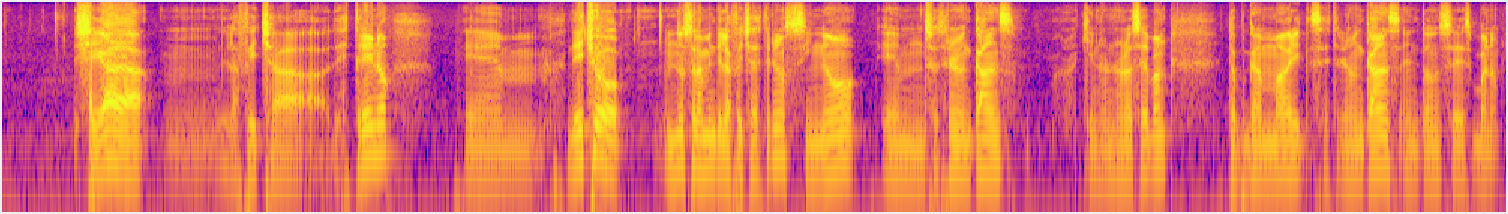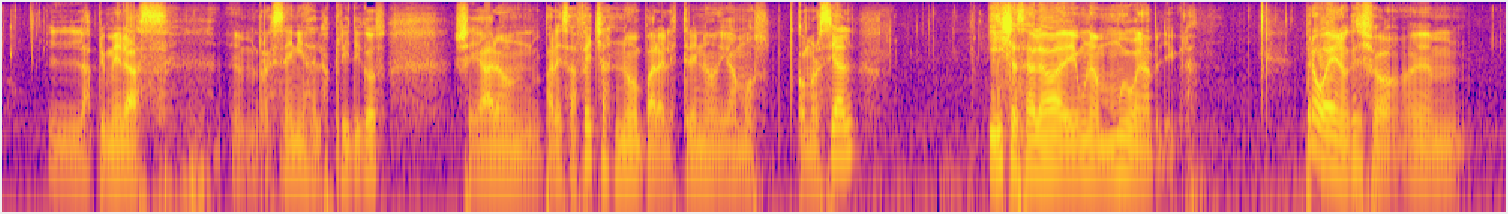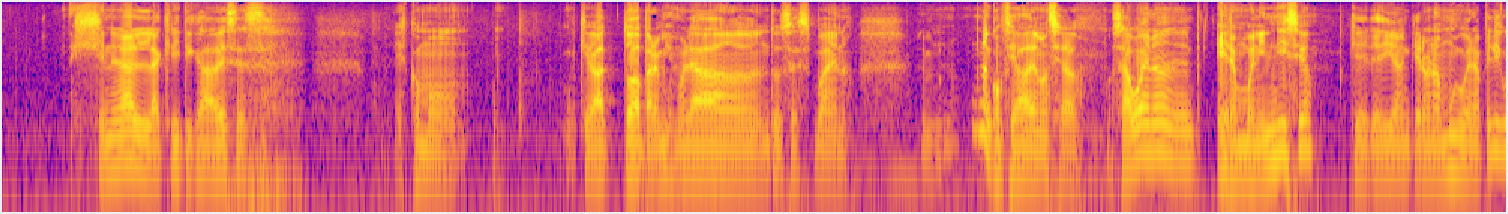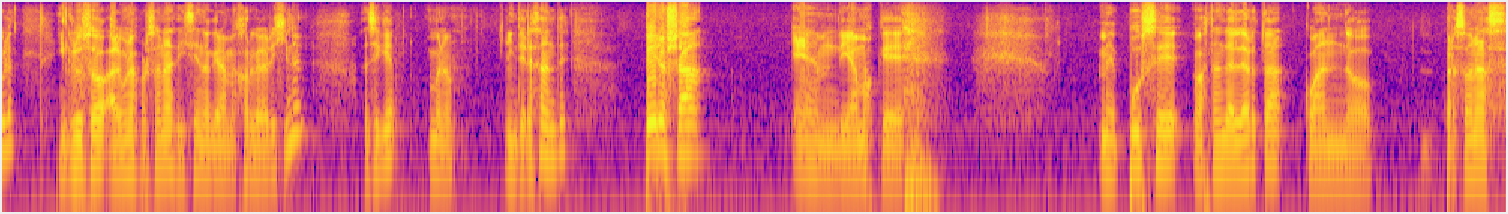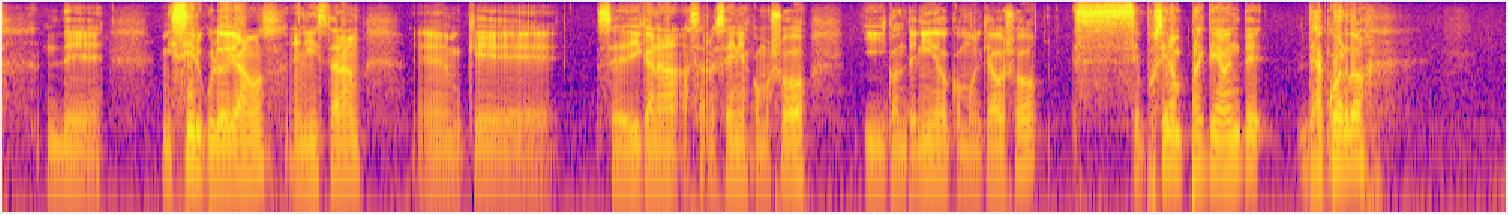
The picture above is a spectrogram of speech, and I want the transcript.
llegada mm, la fecha de estreno, Em, de hecho, no solamente la fecha de estreno, sino em, se estrenó en Cannes, quienes no lo sepan. Top Gun Maverick se estrenó en Cannes, entonces, bueno, las primeras em, reseñas de los críticos llegaron para esas fechas, no para el estreno, digamos, comercial. Y ya se hablaba de una muy buena película. Pero bueno, qué sé yo. en general la crítica a veces es como que va toda para el mismo lado, entonces bueno, no confiaba demasiado. O sea, bueno, era un buen indicio que te digan que era una muy buena película, incluso algunas personas diciendo que era mejor que la original, así que bueno, interesante, pero ya em, digamos que me puse bastante alerta cuando personas de mi círculo, digamos, en Instagram, em, que se dedican a hacer reseñas como yo y contenido como el que hago yo, se pusieron prácticamente de acuerdo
